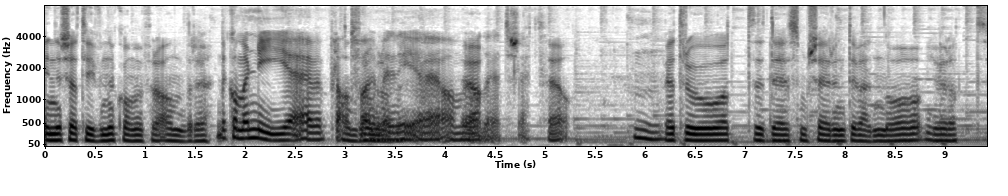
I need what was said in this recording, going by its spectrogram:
initiativene kommer fra andre. Det kommer nye plattformer, områder. nye områder, rett og slett. Ja. Mm. Jeg tror at det som skjer rundt i verden nå, gjør at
